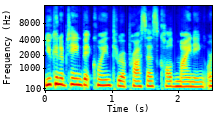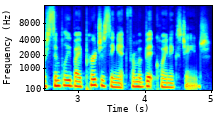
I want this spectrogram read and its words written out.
You can obtain Bitcoin through a process called mining or simply by purchasing it from a Bitcoin exchange.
